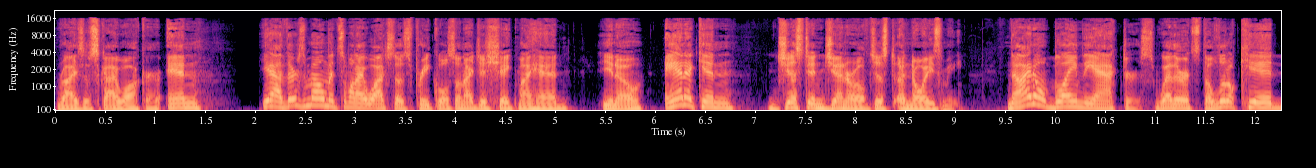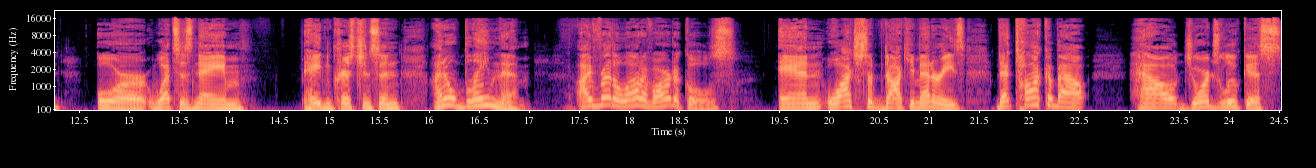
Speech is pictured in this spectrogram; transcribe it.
Rise of Skywalker. And yeah, there's moments when I watch those prequels and I just shake my head. You know, Anakin just in general just annoys me. Now, I don't blame the actors, whether it's the little kid or what's his name, Hayden Christensen. I don't blame them. I've read a lot of articles and watched some documentaries that talk about how George Lucas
